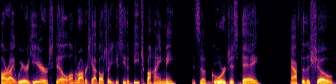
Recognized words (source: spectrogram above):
All right, we're here still on the Robert Scott Bell Show. You can see the beach behind me. It's a gorgeous day. After the show,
